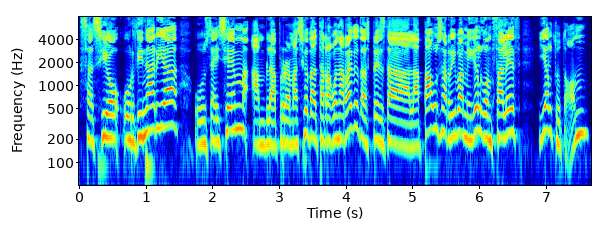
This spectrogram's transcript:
sessió ordinària. Us deixem amb la programació de Tarragona Ràdio. Després de la pausa arriba Miguel González i el tothom.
